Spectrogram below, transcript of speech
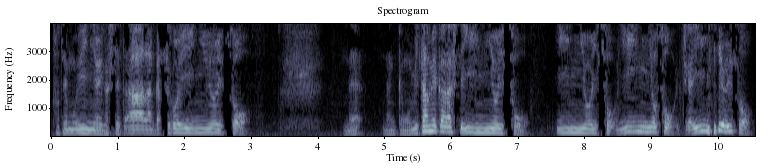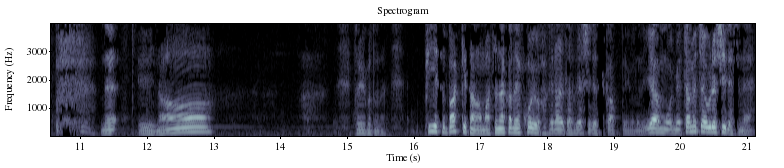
とてもいい匂いがしてた。あー、なんかすごいいい匂いそう。ね。なんかもう見た目からしていい匂いそう。いい匂いそう。いい匂いそう。違う、いい匂いそう。ね。いいなぁ。ということで。PS バッキーさんは街中で声をかけられたら嬉しいですか？っていうことで。いや、もうめちゃめちゃ嬉しいですね。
